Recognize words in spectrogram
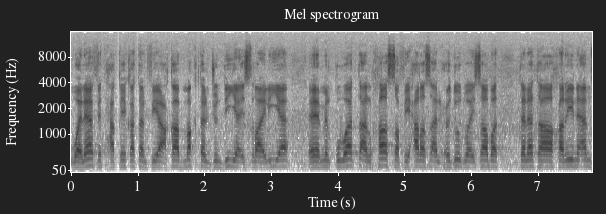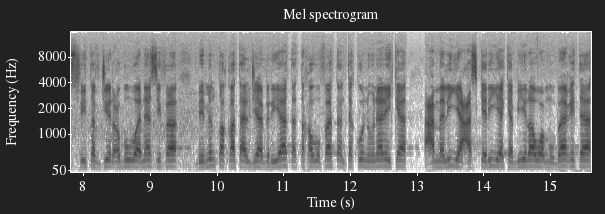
ولافت حقيقة في أعقاب مقتل جندية إسرائيلية من قوات الخاصة في حرس الحدود وإصابة ثلاثة آخرين أمس في تفجير عبوة ناسفة بمنطقة الجابريات. التخوفات أن تكون هنالك عملية عسكرية كبيرة ومباغتة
